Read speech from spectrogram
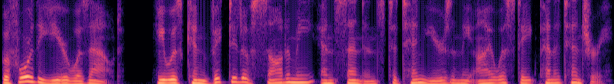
Before the year was out, he was convicted of sodomy and sentenced to 10 years in the Iowa State Penitentiary.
